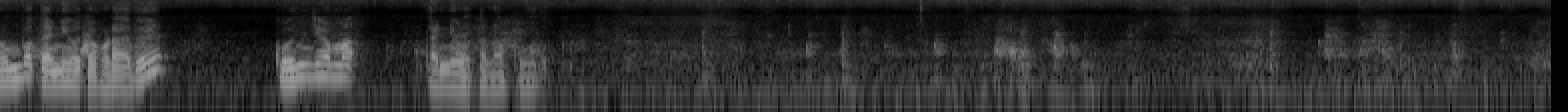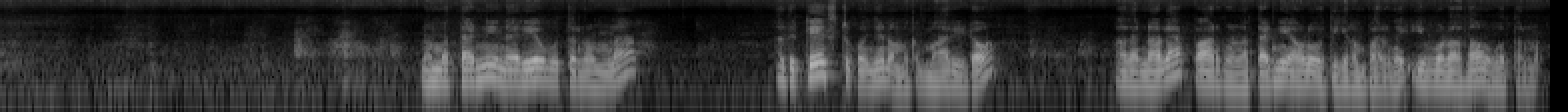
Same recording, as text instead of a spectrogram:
ரொம்ப தண்ணி ஊற்றக்கூடாது கொஞ்சமாக தண்ணி ஊற்றினா போதும். நம்ம தண்ணி நிறைய ஊற்றினோம்னா அது டேஸ்ட்டு கொஞ்சம் நமக்கு மாறிடும். அதனால் பாருங்கள் நான் தண்ணி எவ்வளோ ஊற்றிக்கிறேன் பாருங்கள் இவ்வளோ தான் ஊற்றணும்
